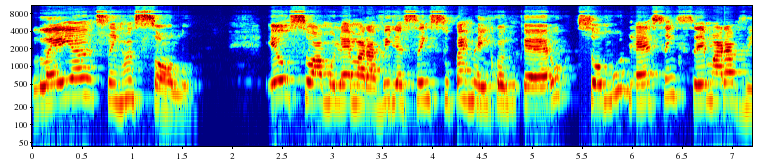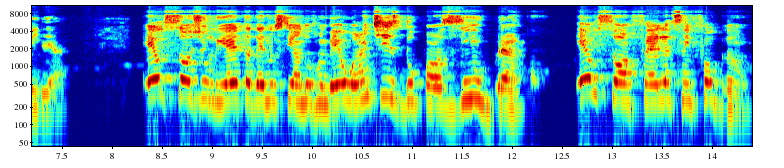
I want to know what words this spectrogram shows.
Leia sem Han Solo. Eu sou a Mulher Maravilha sem Superman. Quando quero, sou mulher sem ser maravilha. Eu sou Julieta denunciando Romeu antes do pozinho branco. Eu sou Ofélia sem fogão.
